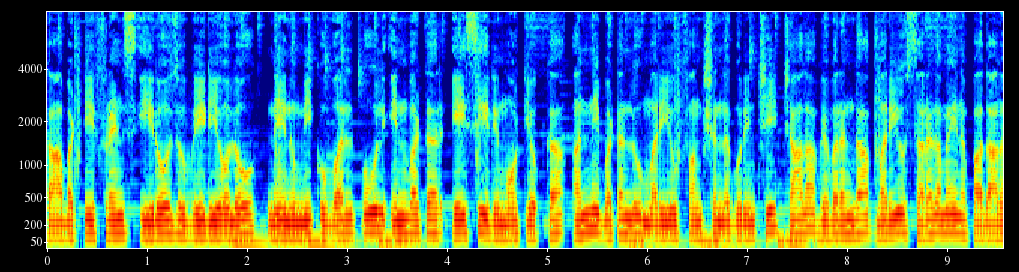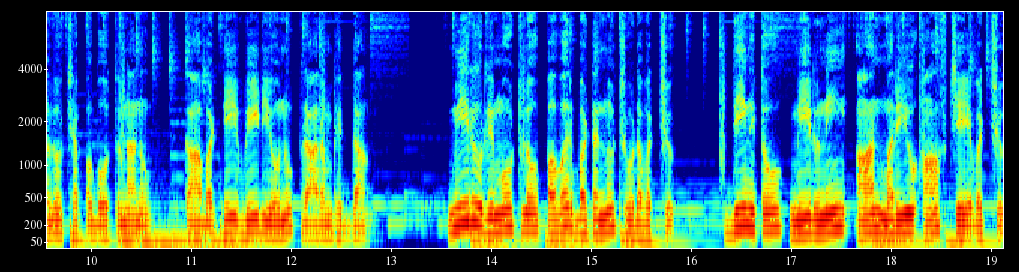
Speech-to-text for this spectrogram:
కాబట్టి ఫ్రెండ్స్ ఈ రోజు వీడియోలో నేను మీకు వర్ల్పూల్ ఇన్వర్టర్ ఏసీ రిమోట్ యొక్క అన్ని బటన్లు మరియు ఫంక్షన్ల గురించి చాలా వివరంగా మరియు సరళమైన పదాలలో చెప్పబోతున్నాను. కాబట్టి వీడియోను ప్రారంభిద్దాం. మీరు రిమోట్లో పవర్ బటన్ను చూడవచ్చు. దీనితో మీరుని ఆన్ మరియు ఆఫ్ చేయవచ్చు.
